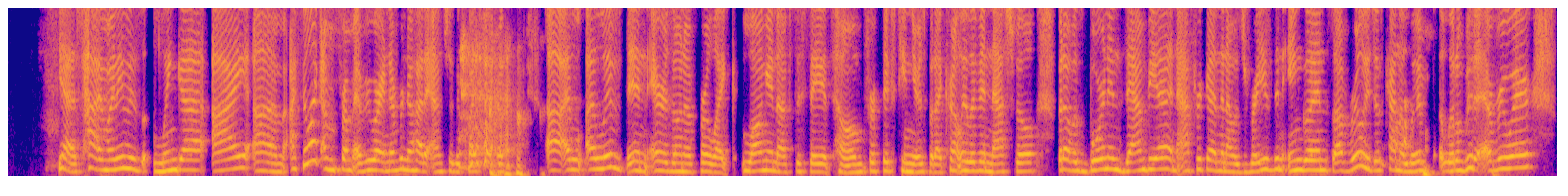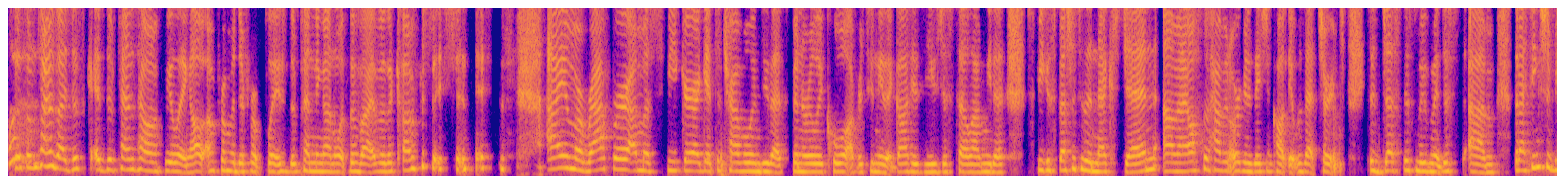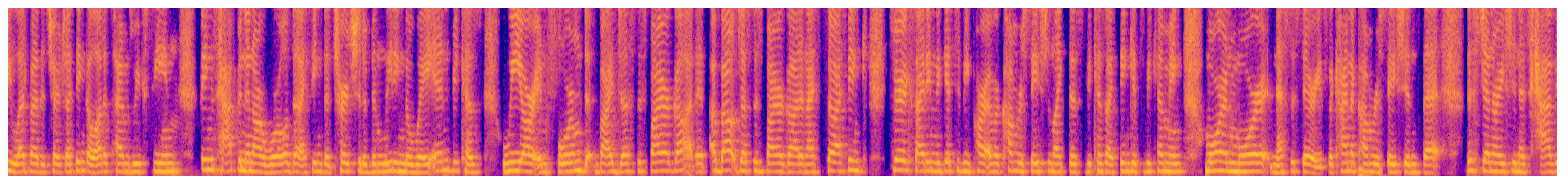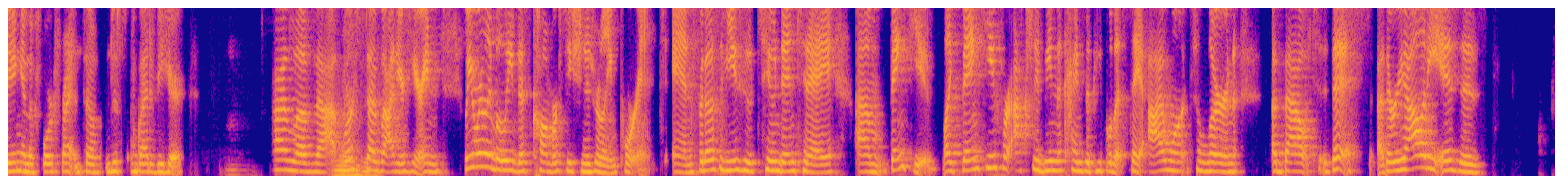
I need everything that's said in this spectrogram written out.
Yes. Hi, my name is Linga. I um I feel like I'm from everywhere. I never know how to answer the question. uh, I I lived in Arizona for like long enough to say it's home for 15 years, but I currently live in Nashville. But I was born in Zambia in Africa, and then I was raised in England. So I've really just kind of lived a little bit everywhere. So sometimes I just it depends how I'm feeling. i I'm from a different place depending on what the vibe of the conversation is. I am a rapper. I'm a speaker. I get to travel and do that. It's been a really cool opportunity that God has used just to allow me to speak, especially to the next gen. Um, I also have an organization called It Was at Church. It's a justice movement just um, that I think should be led by the church. I think a lot of times we've seen things happen in our world that I think the church should have been leading the way in because we are informed by justice by our God and about justice by our God. And I so I think it's very exciting to get to be part of a conversation like this because I think it's becoming more and more necessary. It's the kind of conversations that this generation is having in the forefront. And so I'm just I'm glad to be here. I love that. Amazing. We're so glad you're here. And we really believe this conversation is really important. And for those of you who tuned in today, um, thank you. Like, thank you for actually being the kinds of people that say, I want to learn about this. Uh, the reality is, is,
